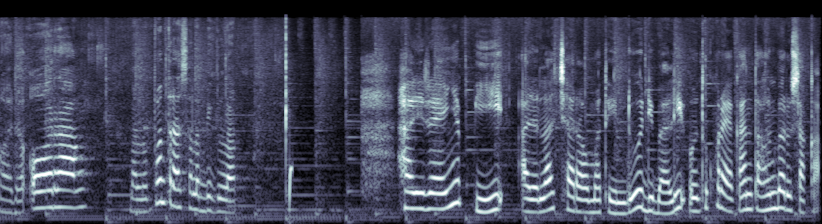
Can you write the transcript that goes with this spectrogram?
gak ada orang, walaupun terasa lebih gelap. Hari Raya Nyepi adalah cara umat Hindu di Bali untuk merayakan Tahun Baru Saka.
